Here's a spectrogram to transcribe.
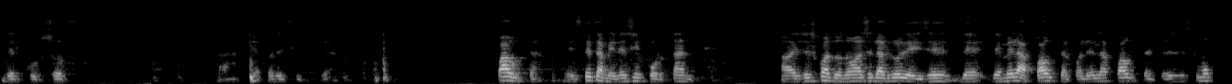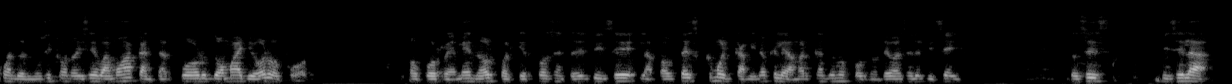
del cursor. Ah, aquí apareció. Ya. Pauta. Este también es importante a veces cuando uno hacer algo le dice, deme la pauta, ¿cuál es la pauta? Entonces es como cuando el músico no dice, vamos a cantar por do mayor o por, o por re menor, cualquier cosa. Entonces dice, la pauta es como el camino que le va marcando uno por dónde va a ser el diseño. Entonces, dice la,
